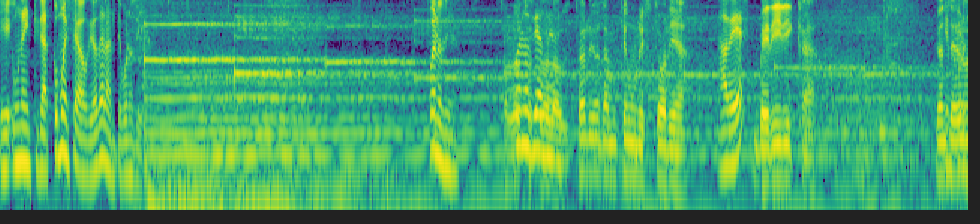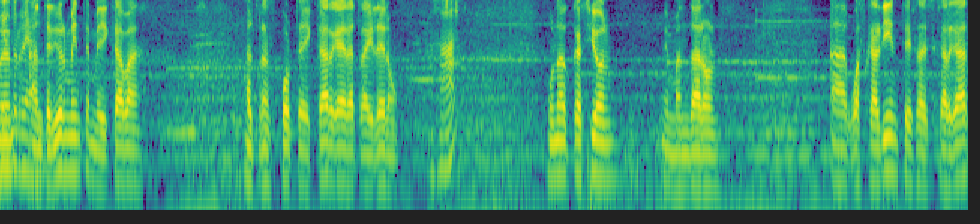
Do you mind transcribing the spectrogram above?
eh, una entidad como este audio adelante buenos días buenos días Saludos Buenos a días, todo el nene. auditorio. También tengo una historia A ver. verídica. Yo 100% anteriormente, real. anteriormente me dedicaba al transporte de carga, era trailero. Ajá. Una ocasión me mandaron a Aguascalientes a descargar.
